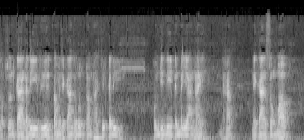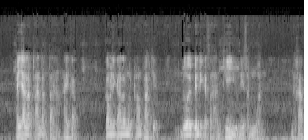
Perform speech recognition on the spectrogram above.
สอบสวนกางคดี หรือกองบัญชาการตำรวจภูธรภาคเจ็ดคดี ผมยินดีเป็นพยานให้นะครับ ในการส่งมอบพยานหลักฐานต่างๆ ให้กับกองบัญชาการตำรวจภูธรภาคเจ็ดโดยเป็นเอกสารที่อยู่ในสำนวนนะครับ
